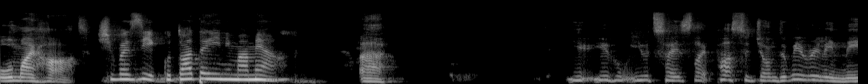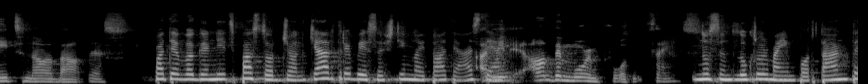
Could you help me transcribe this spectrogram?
all my heart, Și vă zic, cu toată inima mea, uh, you, you, you would say, it's like, Pastor John, do we really need to know about this? poate vă gândiți, Pastor John, chiar trebuie să știm noi toate I astea? mean, aren't there more important things? Nu sunt lucruri mai importante?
